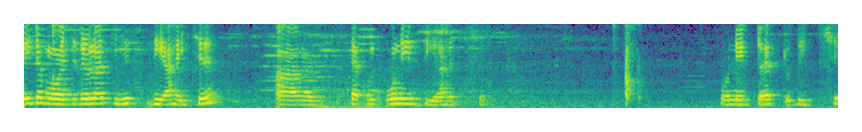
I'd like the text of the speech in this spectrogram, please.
এইটা মজরেলা চিজ দেওয়া হয়েছে, আর এখন পনির দেওয়া হচ্ছে। পনিরটা একটু দিচ্ছি।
